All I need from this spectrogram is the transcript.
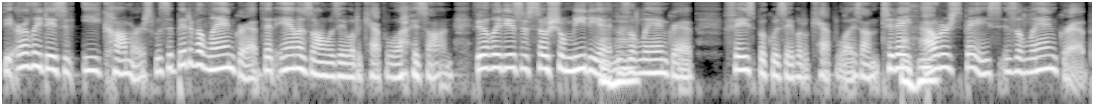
The early days of e-commerce was a bit of a land grab that Amazon was able to capitalize on. The early days of social media it was a mm-hmm. land grab Facebook was able to capitalize on. Today, mm-hmm. outer space is a land grab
